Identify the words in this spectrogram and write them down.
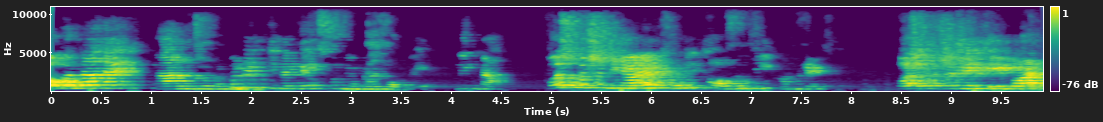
अब बनना है एंड जो नंबर प्लेट गिवन है इसको न्यूमेरिकल फॉर्म में लिखना फ़र्स्ट क्वेश्चन दिया है 40300 फ़र्स्ट क्वेश्चन है ए पार्ट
